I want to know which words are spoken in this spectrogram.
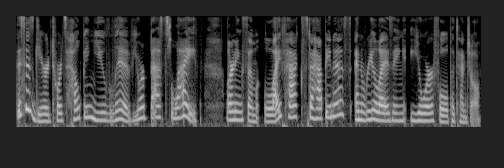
This is geared towards helping you live your best life, learning some life hacks to happiness, and realizing your full potential.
